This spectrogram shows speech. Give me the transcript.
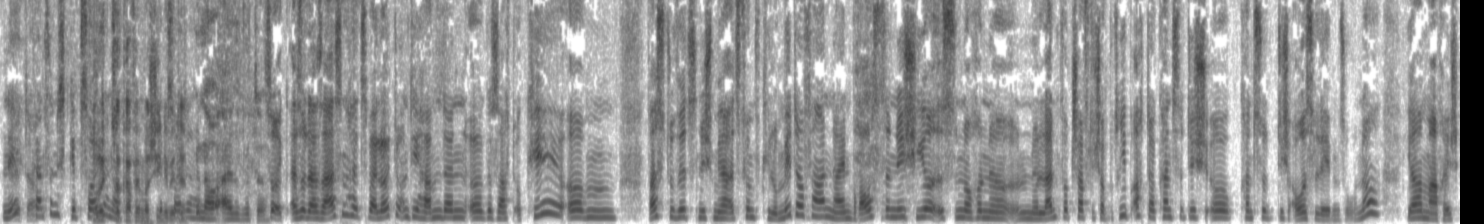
Nee, kannst du nicht. Gibt's heute Zurück noch. zur Kaffeemaschine, bitte. Genau, also bitte. Zurück. Also da saßen halt zwei Leute und die haben dann äh, gesagt, okay, ähm, was, du willst nicht mehr als fünf Kilometer fahren? Nein, brauchst du nicht. Hier ist noch eine, eine landwirtschaftlicher Betrieb. Ach, da kannst du dich, äh, kannst du dich ausleben, so, ne? Ja, mache ich.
